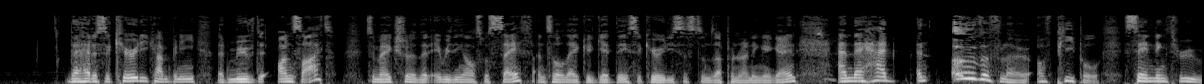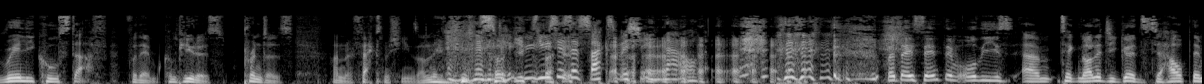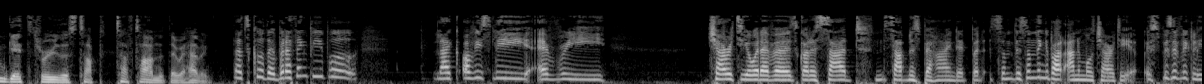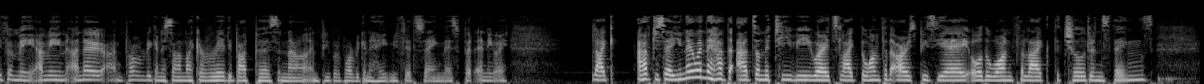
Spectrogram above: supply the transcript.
they had a security company that moved on site to make sure that everything else was safe until they could get their security systems up and running again. And they had an overflow of people sending through really cool stuff for them. Computers, printers, I don't know, fax machines. I don't know. Who uses a fax machine now? but they sent them all these um, technology goods to help them get through this tough, tough time that they were having. That's cool though. But I think people, like, obviously every charity or whatever has got a sad sadness behind it. But some, there's something about animal charity, specifically for me. I mean, I know I'm probably going to sound like a really bad person now, and people are probably going to hate me for saying this. But anyway, like I have to say, you know, when they have the ads on the TV where it's like the one for the RSPCA or the one for like the children's things,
